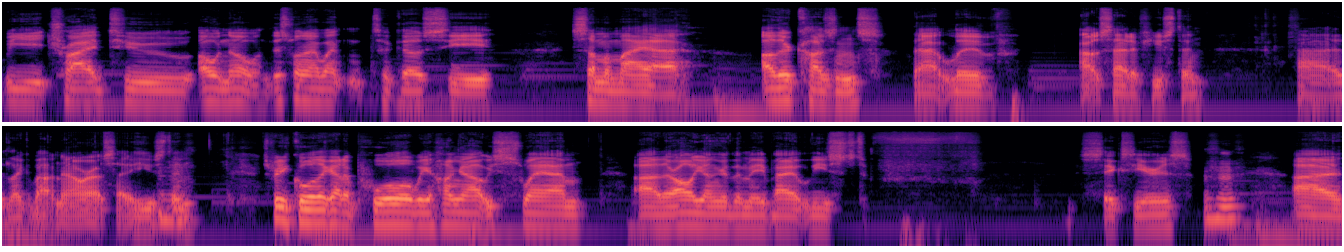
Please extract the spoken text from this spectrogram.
we tried to. Oh no, this one I went to go see some of my uh, other cousins that live outside of Houston, uh, like about an hour outside of Houston. It's pretty cool. They got a pool. We hung out. We swam. Uh, they're all younger than me by at least six years. Mhm. Uh,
